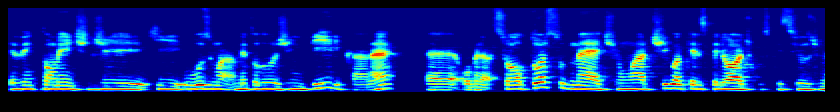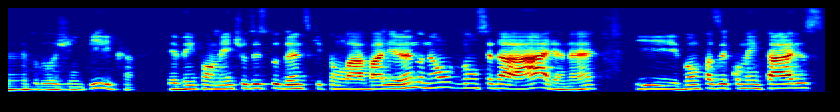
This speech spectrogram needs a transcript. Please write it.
eventualmente, de que use uma metodologia empírica, né? É, ou melhor, se o autor submete um artigo àqueles periódicos que se usa de metodologia empírica, eventualmente os estudantes que estão lá avaliando não vão ser da área, né? E vão fazer comentários,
